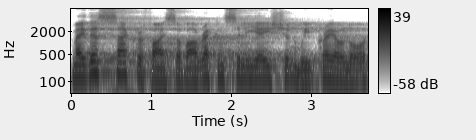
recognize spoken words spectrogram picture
May this sacrifice of our reconciliation, we pray, O Lord,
